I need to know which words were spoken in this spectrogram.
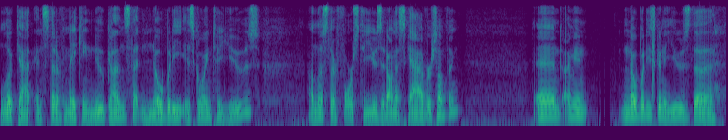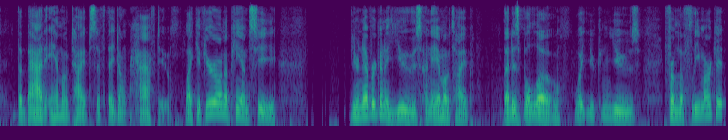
look at instead of making new guns that nobody is going to use unless they're forced to use it on a scav or something. And I mean, nobody's going to use the the bad ammo types if they don't have to. Like if you're on a PMC, you're never going to use an ammo type that is below what you can use from the flea market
